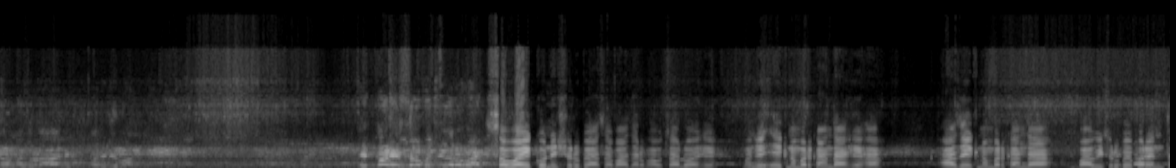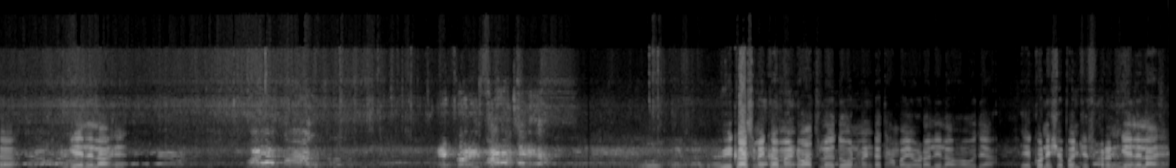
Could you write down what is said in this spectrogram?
कम है थोड़ा लेकिन क्वालिटी माल एकोणीस सौ पच्चीस रुपये सव्वा एकोणीसशे रुपये असा बाजारभाव चालू आहे. म्हणजे एक नंबर कांदा आहे हा. आज एक नंबर कांदा बावीस रुपयेपर्यंत गेलेला आहे. विकास मी कमेंट वाचलोय. दोन मिनटं थांबा एवढा लिलाव होऊ द्या. एकोणीसशे पंचवीसपर्यंत गेलेला आहे.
